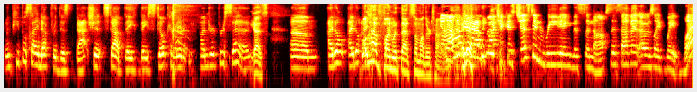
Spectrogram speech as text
when people signed up for this batshit stuff, they they still committed hundred percent. yes Um, I don't, I don't. we'll I, have fun with that some other time Yeah, I'll have to back and watch it because just in reading the synopsis of it, I was like, wait, what?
